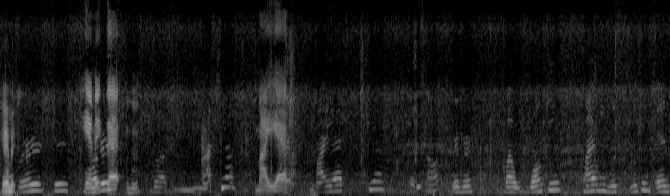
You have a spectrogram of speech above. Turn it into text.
Hammock. borders Hammock, Water. that. Mm-hmm. the Machia, Maya. Maya, River by walking quietly, look, looking and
